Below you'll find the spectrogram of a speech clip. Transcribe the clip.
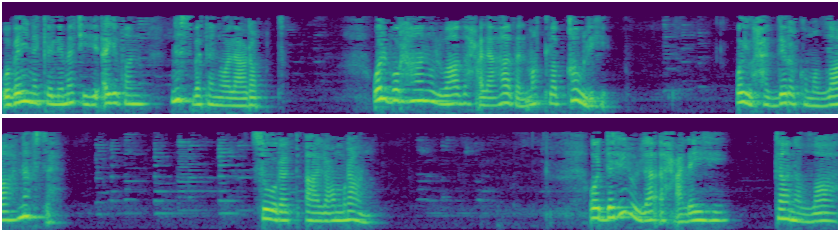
وبين كلمته أيضا نسبة ولا ربط. والبرهان الواضح على هذا المطلب قوله ويحذركم الله نفسه. سورة آل عمران. والدليل اللائح عليه كان الله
